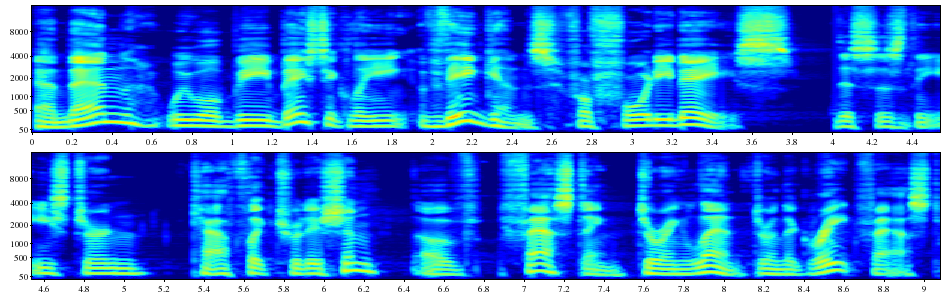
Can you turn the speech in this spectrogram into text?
and then we will be basically vegans for 40 days. This is the Eastern Catholic tradition of fasting during Lent, during the Great Fast.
